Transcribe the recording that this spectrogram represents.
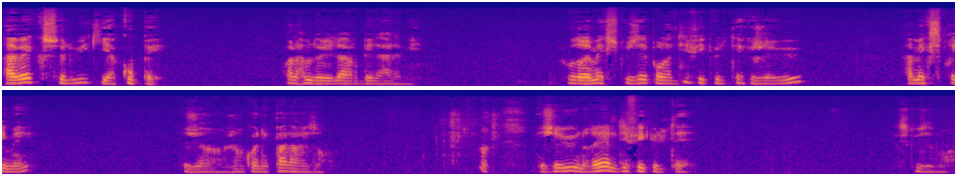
avec celui qui a coupé. Alhamdulillah. Je voudrais m'excuser pour la difficulté que j'ai eue à m'exprimer. J'en connais pas la raison. J'ai eu une réelle difficulté. Excusez-moi.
